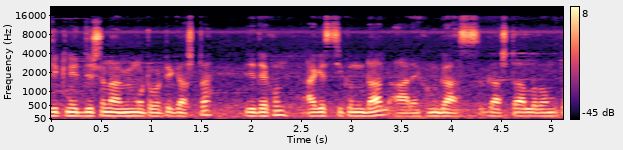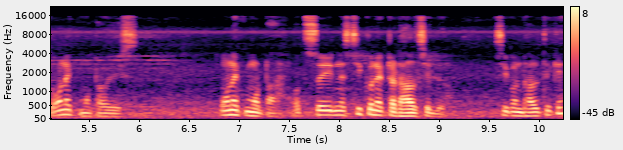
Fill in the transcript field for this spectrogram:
দিক নির্দেশনা আমি মোটামুটি গাছটা যে দেখুন আগে চিকন ডাল আর এখন গাছ। গাছটা আল্লাহর রহমতে অনেক মোটা হয়ে হয়েছে অনেক মোটা, অথচ এই চিকন একটা ঢাল ছিল। চিকন ঢাল থেকে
